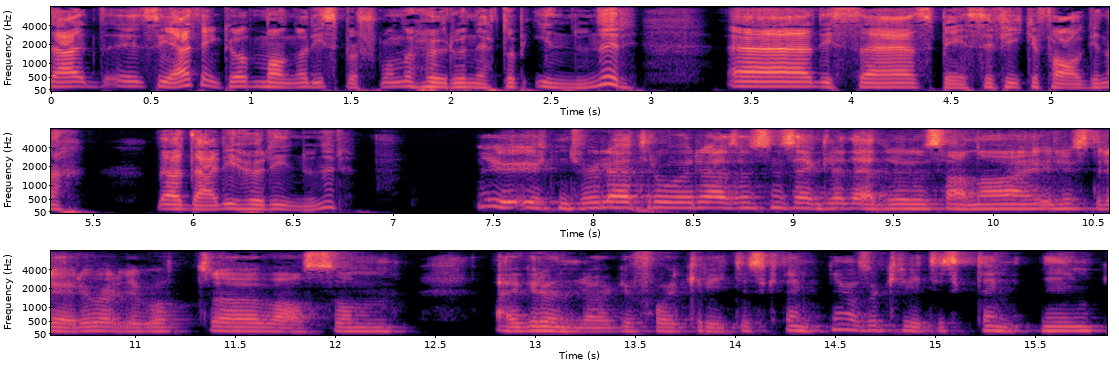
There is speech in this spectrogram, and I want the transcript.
det så jeg tenker jo at mange av de spørsmålene hører jo nettopp innunder eh, disse spesifikke fagene. Det er der de hører innunder. Uten tvil. Jeg tror, jeg syns egentlig det du sa nå, illustrerer jo veldig godt uh, hva som er grunnlaget for kritisk tenkning. Altså kritisk tenkning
